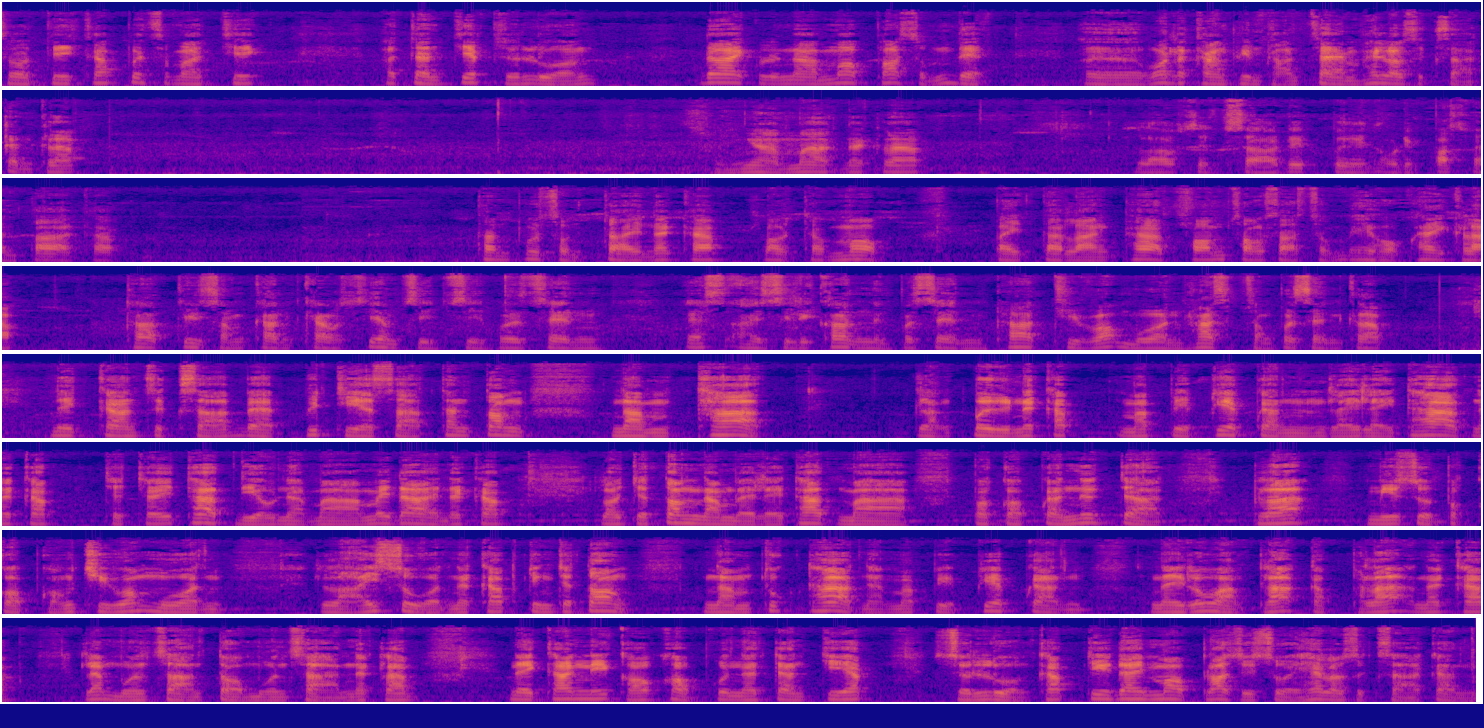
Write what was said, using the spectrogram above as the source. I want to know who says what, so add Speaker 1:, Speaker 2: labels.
Speaker 1: สวัสดีครับเพื่อนสมาชิก อาจารย์เจี๊ยบสวนหลวง ได้กรุณามอบพระสมเด็จวัดระฆังพิมพ์ฐานแซมให้เราศึกษากันครับ สวยงามมากนะครับ เราศึกษาด้วยปืนโอลิปัสแฟนต้าครับ ท่านผู้สนใจนะครับ เราจะมอบไปตารางธาตุพร้อมซองสะสม A6 ให้ครับธาตุที่สำคัญแคลเซียม 44% Si ซิลิคอน 1%ธาตุชีวมวล 52%ครับ ในการศึกษาแบบวิทยาศาสตร์ ท่านต้องนำธาตุหลังปืนนะครับ มาเปรียบเทียบกันหลาย ๆธาตุนะครับ จะใช้ธาตุเดียวเนี่ยมาไม่ได้นะครับ เราจะต้องนำหลาย ๆธาตุมาประกอบกันเนื่องจากพระมีส่วนประกอบของชีวมวลหลายส่วนนะครับ จึงจะต้องนำทุกธาตุเนี่ยมาเปรียบเทียบกันในระหว่างพระกับพระนะครับ และมวลสารต่อมวลสารนะครับ ในครั้งนี้ขอขอบคุณอาจารย์เจี๊ยบสวนหลวงครับที่ได้มอบพระสวยๆให้เราศึกษากัน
